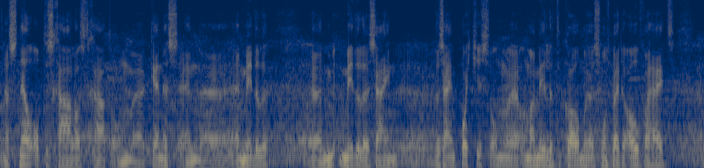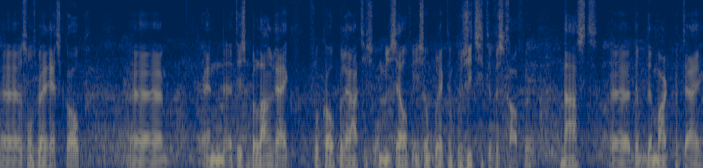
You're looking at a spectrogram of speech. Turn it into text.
nou, snel op te schalen als het gaat om uh, kennis en, en middelen. middelen zijn, er zijn potjes om, om aan middelen te komen, soms bij de overheid, soms bij restkoop. En het is belangrijk voor coöperaties om jezelf in zo'n project een positie te verschaffen naast de, de marktpartij.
